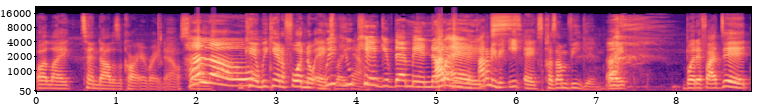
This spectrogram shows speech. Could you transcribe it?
are like ten dollars a carton right now. So Hello. you can't we can't afford no eggs We, right you now. can't give that man no I don't eggs. even I don't even eat eggs because I'm vegan, right? But if I did,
